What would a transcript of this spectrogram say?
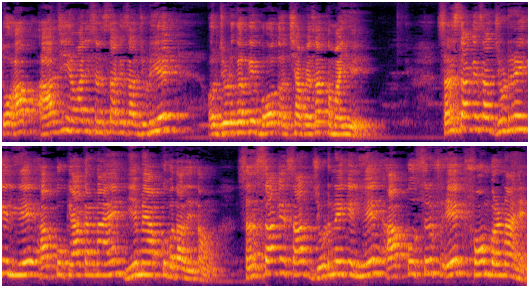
तो आप आज ही हमारी संस्था के साथ जुड़िए और जुड़ करके बहुत अच्छा पैसा कमाइए। संस्था के साथ जुड़ने के लिए आपको क्या करना है, ये मैं आपको बता देता हूँ। संस्था के साथ जुड़ने के लिए आपको सिर्फ़ एक फॉर्म भरना है,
